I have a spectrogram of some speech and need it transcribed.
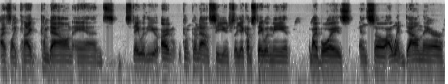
I was like, "Can I come down and stay with you? Or come come down and see you?" And she's like, "Yeah, come stay with me and my boys." And so I went down there.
